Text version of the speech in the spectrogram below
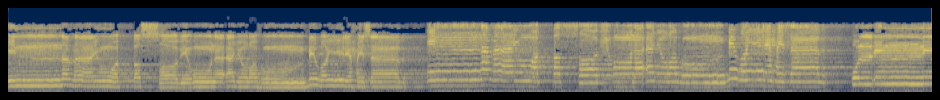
إنما يوفى الصابرون أجرهم بغير حساب. إنما يوفى الصابرون أجرهم بغير حساب. قل إني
